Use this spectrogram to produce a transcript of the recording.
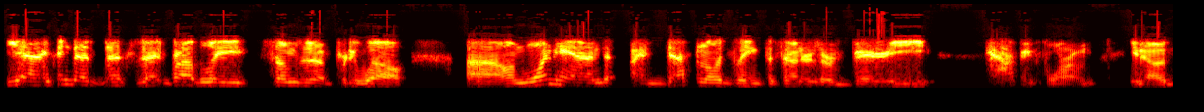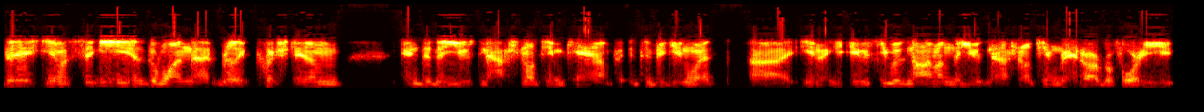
Yeah, I think that that's, that probably sums it up pretty well. Uh, on one hand, I definitely think the Sounders are very happy for him. You know, they, you know, Sigi is the one that really pushed him into the youth national team camp to begin with. Uh, you know, he, he was not on the youth national team radar before he,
